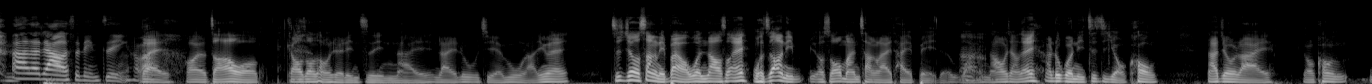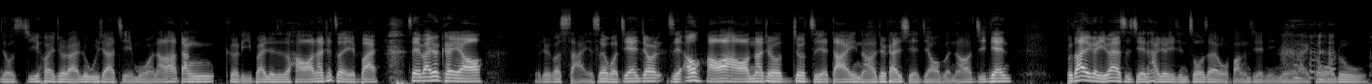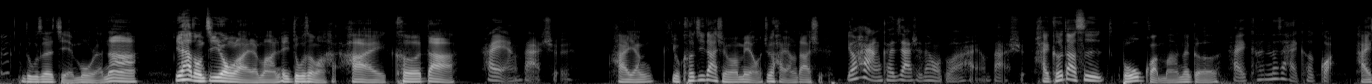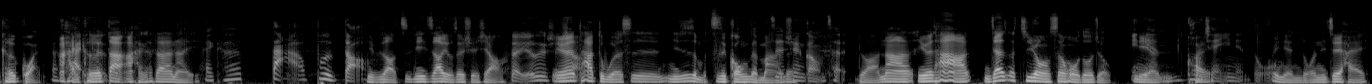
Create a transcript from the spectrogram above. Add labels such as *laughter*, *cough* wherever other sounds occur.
？Hello，*laughs* 大家好，我是林志颖，好吧？对，我有找到我。高中同学林志颖来来录节目啦，因为这就上礼拜我问到说，哎、欸，我知道你有时候蛮常来台北的玩，嗯、然后我想，哎、欸，那如果你自己有空，那就来，有空有机会就来录一下节目。然后他当个礼拜就是说，好啊，那就这礼拜，*laughs* 这礼拜就可以哦。我就个傻眼，所以我今天就直接，哦，好啊，好啊，那就就直接答应，然后就开始写脚本。然后今天不到一个礼拜的时间，他就已经坐在我房间里面来跟我录 *laughs* 录这个节目了。那因为他从基隆来的嘛，你读什么？海海科大。海洋大学，海洋有科技大学吗？没有，就海洋大学。有海洋科技大学，但我读了海洋大学。海科大是博物馆吗？那个海科那是海科馆。海科馆啊，海科大啊，海科大在哪里？海科大不知道，你不知道？你知道有这个学校？对，有这个学校。因为他读的是你是什么资工的吗？资讯工程，对吧、啊？那因为他你在基隆生活多久？一年，快前一年多，一年多。你这还？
